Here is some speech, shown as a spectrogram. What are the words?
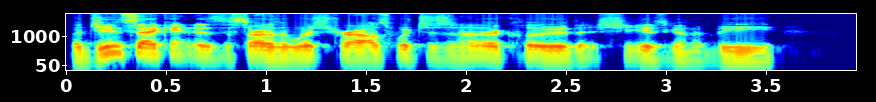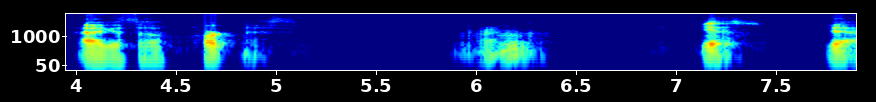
But June second is the start of the witch trials, which is another clue that she is going to be Agatha Harkness. Right. Mm. Yes. Yeah.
